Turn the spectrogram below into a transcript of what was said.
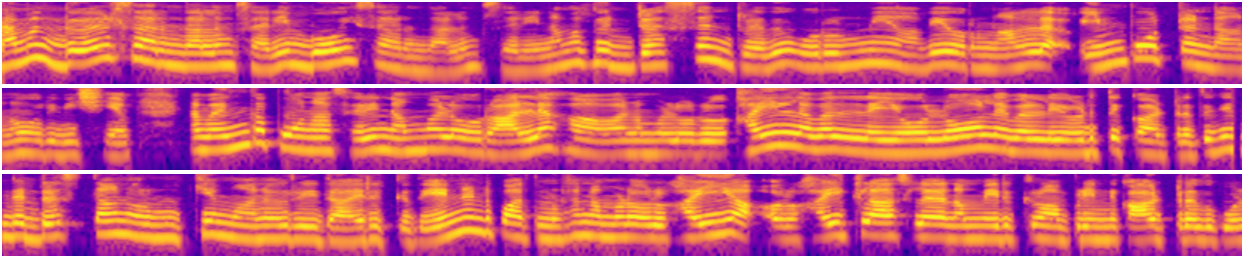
நம்ம கேர்ள்ஸாக இருந்தாலும் சரி பாய்ஸாக இருந்தாலும் சரி நமக்கு ட்ரெஸ்ஸுன்றது ஒரு உண்மையாகவே ஒரு நல்ல இம்பார்ட்டண்ட்டான ஒரு விஷயம். நம்ம எங்கே போனால் சரி நம்மளை ஒரு அழகாக நம்மள ஒரு ஹை லெவல்லையோ லோ லெவல்லையோ எடுத்து காட்டுறதுக்கு இந்த ட்ரெஸ் தான் ஒரு முக்கியமான ஒரு இதாக இருக்குது. என்னென்னு பார்த்தோம்னா நம்மளோட ஒரு ஹையாக ஒரு ஹை கிளாஸில் நம்ம இருக்கிறோம் அப்படின்னு காட்டுறது கூட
